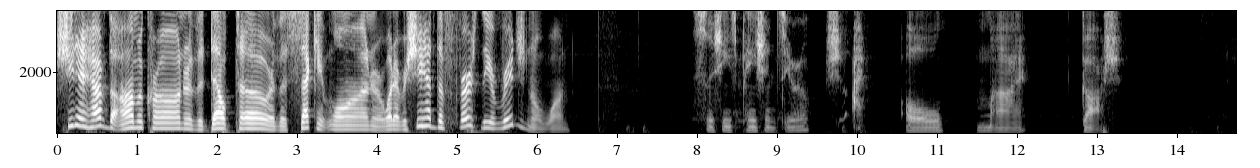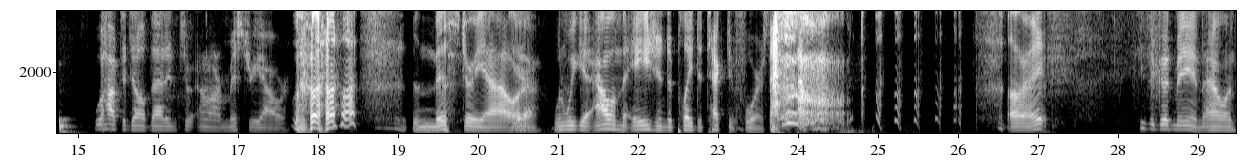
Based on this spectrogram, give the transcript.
She didn't have the Omicron or the Delta or the second one or whatever. She had the first, the original one. So she's patient zero. Sh I, oh my gosh. We'll have to delve that into on our mystery hour. the mystery hour. Yeah, when we get Alan the Asian to play detective for us. All right. He's a good man, Alan.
